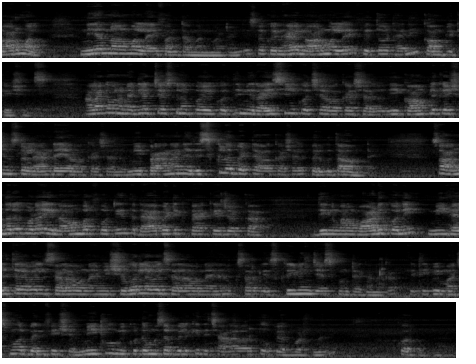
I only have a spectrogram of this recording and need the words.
normal near normal life అంటాం అనమాట అండి. So can have a normal life without any complications అలాగే మనం నెగ్లెక్ట్ చేసుకునే పోయే కొద్దీ మీరు ఐసీయూకి వచ్చే అవకాశాలు ఈ కాంప్లికేషన్స్లో ల్యాండ్ అయ్యే అవకాశాలు మీ ప్రాణాన్ని రిస్క్లో పెట్టే అవకాశాలు పెరుగుతూ ఉంటాయి. సో అందరూ కూడా ఈ నవంబర్ ఫోర్టీన్త్ డయాబెటిక్ ప్యాకేజ్ యొక్క దీన్ని మనం వాడుకొని మీ హెల్త్ లెవెల్స్ ఎలా ఉన్నాయి మీ షుగర్ లెవెల్స్ ఎలా ఉన్నాయని ఒకసారి మీరు స్క్రీనింగ్ చేసుకుంటే కనుక it will be much more beneficial మీకు మీ కుటుంబ సభ్యులకి ఇది చాలా వరకు ఉపయోగపడుతుందని కోరుకుంటున్నాను.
